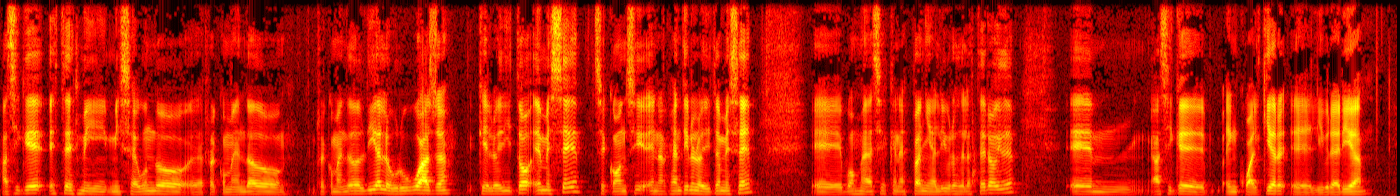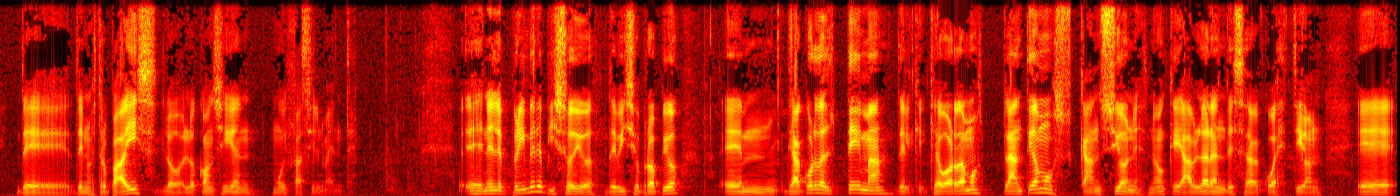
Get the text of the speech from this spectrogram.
Así que este es mi, segundo eh, recomendado, recomendado del día, La Uruguaya, que lo editó MC, se consigue, en Argentina lo editó MC. Eh, vos me decías que en España libros del asteroide. Em, así que en cualquier eh, librería de, de, nuestro país lo, lo consiguen muy fácilmente. En el primer episodio de Vicio Propio Em, de acuerdo al tema del que, abordamos, planteamos canciones ¿no? que hablaran de esa cuestión. Eh,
